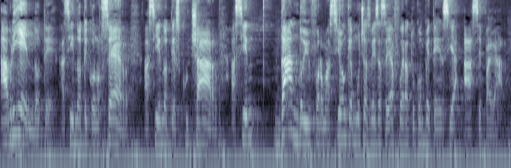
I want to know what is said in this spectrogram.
abriéndote, haciéndote conocer, haciéndote escuchar, haciendo, dando información que muchas veces allá afuera tu competencia hace pagar.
